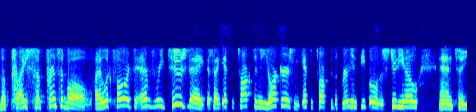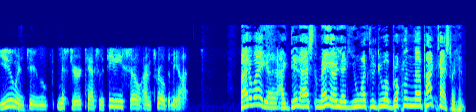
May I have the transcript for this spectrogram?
The Price of Principle. I look forward to every Tuesday because I get to talk to New Yorkers and get to talk to the brilliant people in the studio and to you and to Mr. Catsimatidis. So I'm thrilled to be on. By the way, uh, I did ask the mayor that you wanted to do a Brooklyn uh, podcast with him.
